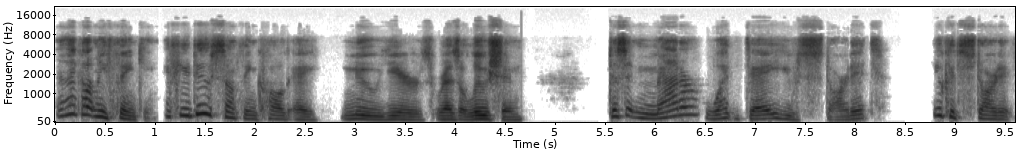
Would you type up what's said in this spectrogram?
And that got me thinking if you do something called a New Year's resolution, does it matter what day you start it? You could start it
